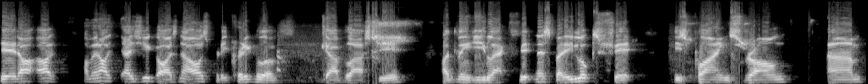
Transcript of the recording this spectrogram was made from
Yeah, no, I, I mean, I, as you guys know, I was pretty critical of Gov last year. I think he lacked fitness, but he looks fit. He's playing strong. Um,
